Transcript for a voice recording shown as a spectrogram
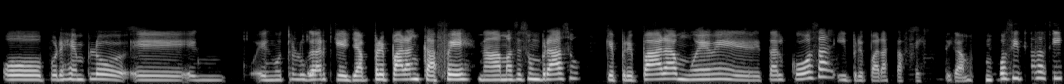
o, por ejemplo, eh, en, otro lugar que ya preparan café, nada más es un brazo que prepara, mueve tal cosa y prepara café, digamos, son cositas así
